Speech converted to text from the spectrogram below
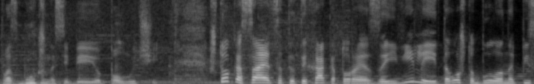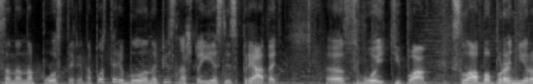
возможно, себе ее получить. Что касается ТТХ, которые заявили, и того, что было написано на постере. На постере было написано, что если спрятать э, свой, типа, слабо бронированный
